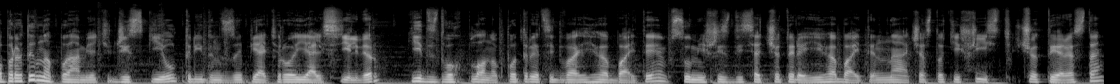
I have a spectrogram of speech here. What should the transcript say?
Оперативна пам'ять G-Skill Trident Z5 Royal Silver, кіт з двох планок по 32 ГБ, в сумі 64 ГБ на частоті 6400.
